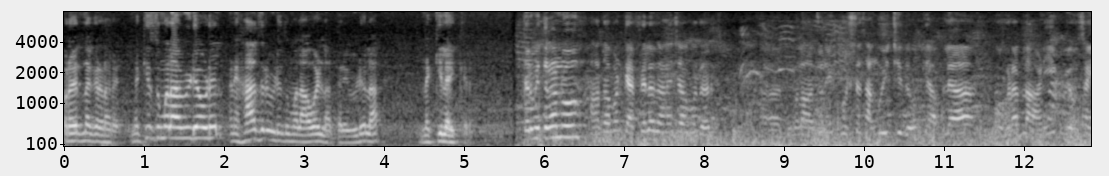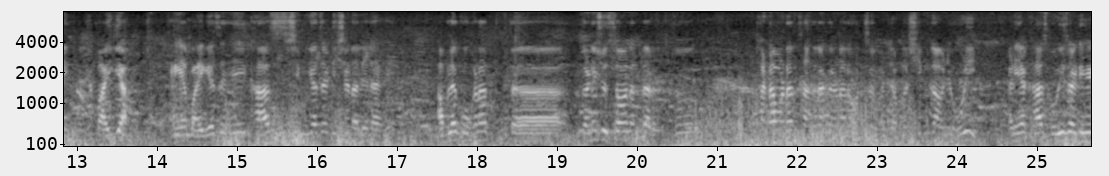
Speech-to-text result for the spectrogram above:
प्रयत्न करणार आहे. नक्कीच तुम्हाला हा व्हिडिओ आवडेल आणि हा जर व्हिडिओ तुम्हाला आवडला तर या व्हिडिओला नक्की लाईक करा. तर मित्रांनो आता आपण कॅफेला जाण्याच्या अगोदर तुम्हाला अजून एक गोष्ट सांगू इच्छितो की आपल्या कोकणातला आणि एक व्यावसायिक म्हणजे बायग्या. आणि या बायग्याचं हे खास शिमग्याचं टी शर्ट आलेलं आहे. आपल्या कोकणात गणेश उत्सवानंतर जो थाटामाटात साजरा करणारा उत्सव म्हणजे आपला शिमगा म्हणजे होळी आणि या खास होळीसाठी हे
